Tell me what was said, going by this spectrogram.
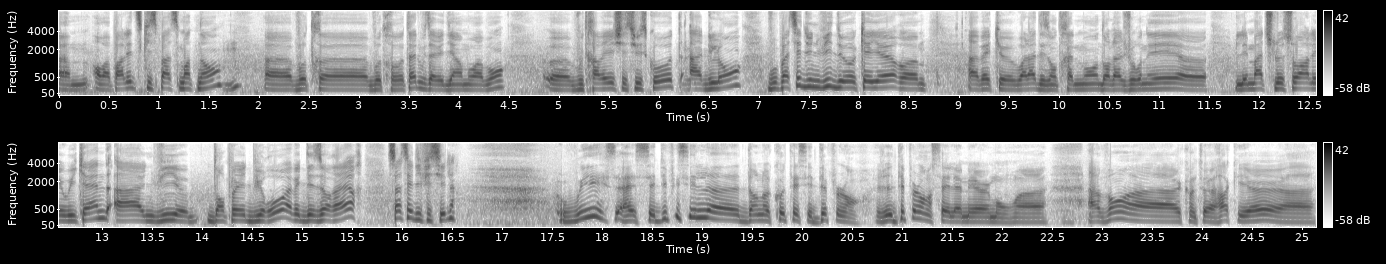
on va parler de ce qui se passe maintenant. Mhm. votre, votre retraite, vous avez dit un mot avant, vous travaillez chez Swissquote, à Gland. Vous passez d'une vie de hockeyeur avec voilà, des entraînements dans la journée, les matchs le soir, les week-ends, à une vie d'employé de bureau avec des horaires. Ça, c'est difficile? Oui, c'est difficile euh, dans le côté, c'est différent. Différent, c'est le meilleur mot. Euh, avant, euh, quand tu es hockeyeur,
